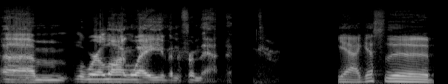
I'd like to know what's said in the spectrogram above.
um, we're a long way even from that. Yeah, I guess the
